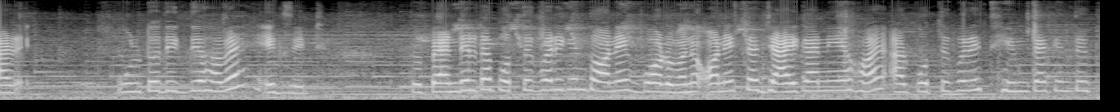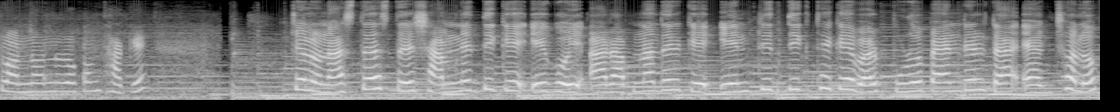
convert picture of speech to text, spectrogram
আর উল্টো দিক দিয়ে হবে এক্সিট তো প্যান্ডেলটা প্রত্যেকবারই কিন্তু অনেক বড় মানে অনেকটা জায়গা নিয়ে হয়। আর প্রত্যেকবারই থিমটা কিন্তু একটু অন্য অন্য রকম থাকে। চলুন আস্তে আস্তে সামনের দিকে এগোই আর আপনাদেরকে এন্ট্রির দিক থেকে এবার পুরো প্যান্ডেলটা এক ঝলক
